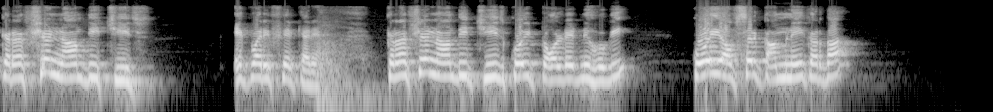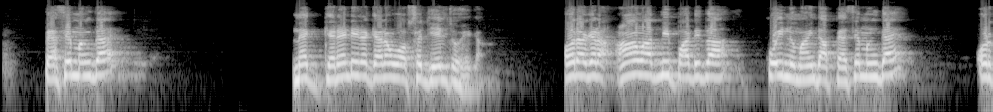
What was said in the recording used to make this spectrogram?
ਕਰਪਸ਼ਨ ਨਾਮ ਦੀ ਚੀਜ਼ ਇੱਕ ਵਾਰੀ ਫਿਰ ਕਹਿ ਰਿਹਾ ਕਰਪਸ਼ਨ ਨਾਮ ਦੀ ਚੀਜ਼ ਕੋਈ ਟੋਲਰੇਟ ਨਹੀਂ ਹੋਗੀ ਕੋਈ ਅਫਸਰ ਕੰਮ ਨਹੀਂ ਕਰਦਾ। ਪੈਸੇ ਮੰਗਦਾ ਹੈ ਮੈਂ ਗਾਰੰਟੀ ਨਾਲ ਕਹਿ ਰਹਾ ਉਹ ਅਫਸਰ ਜੇਲ੍ਹ 'ਚ ਹੋਏਗਾ। ਔਰ ਅਗਰ ਆਮ ਆਦਮੀ ਪਾਰਟੀ ਦਾ ਕੋਈ ਨੁਮਾਇੰਦਾ ਪੈਸੇ ਮੰਗਦਾ ਹੈ ਔਰ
